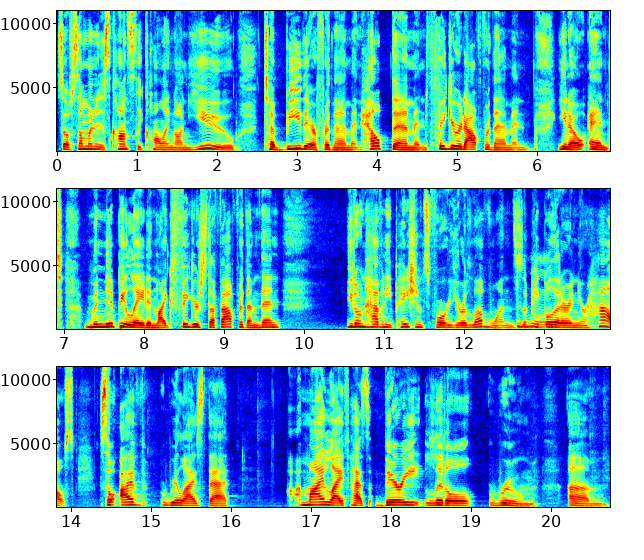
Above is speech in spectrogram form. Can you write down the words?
so if someone is constantly calling on you to be there for them and help them and figure it out for them and you know and manipulate and like figure stuff out for them then you don't have any patience for your loved ones, the Mm-hmm. people that are in your house. So I've realized that uh, my life has very little room, um,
